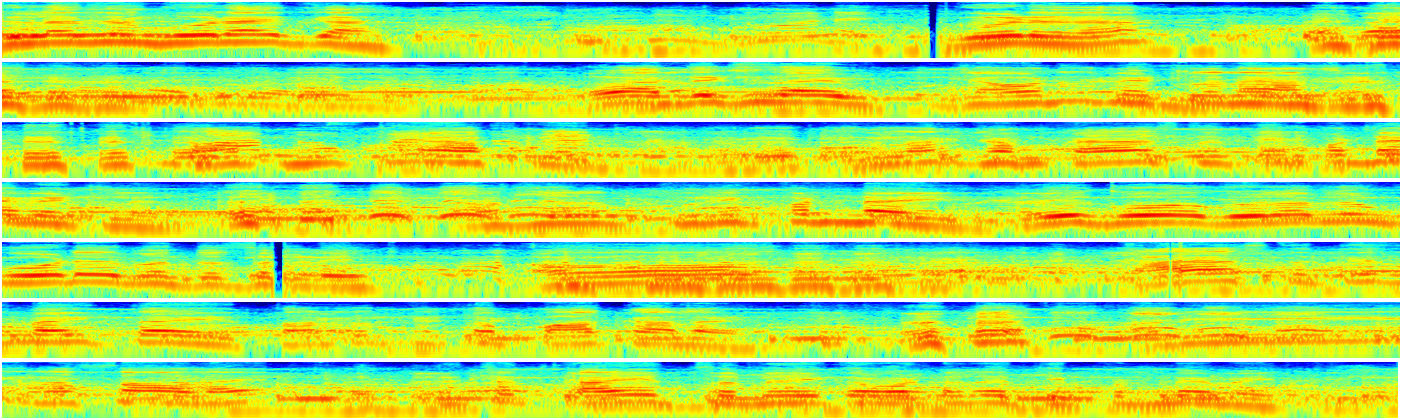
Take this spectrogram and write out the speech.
गुलाबजाम गोड आहेत का? गोड आहे ना? हो अध्यक्ष साहेब. जेवणच भेटलं नाही अजून. मोकळे गुलाबजाम काय असतं ते पण नाही भेटलं. अजून पुरी पण नाही. हे गो गुलाबजाम गोड आहे म्हणतात सगळे. अहो काय असतं तेच माहीत आहे ताटात फक्त पाक आलाय. आणि रसा आलाय. त्याच्यात काय चणे का वाटत नाही ते पण नाही माहिती.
